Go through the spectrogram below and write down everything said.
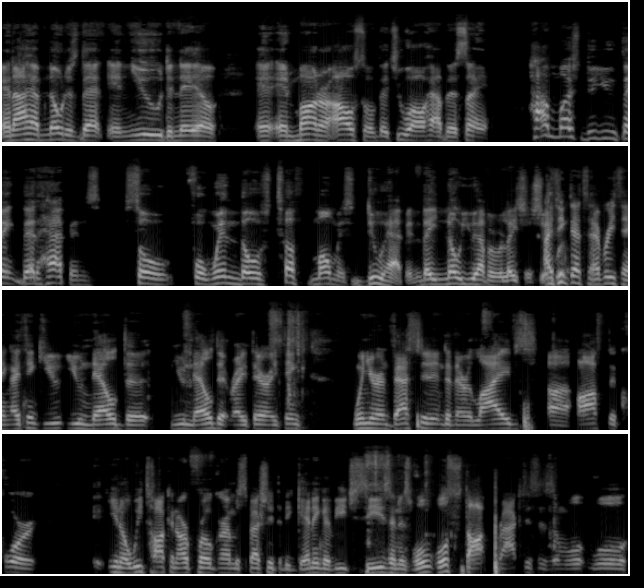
and I have noticed that in you, Danelle, and, and Bonner also that you all have the same. How much do you think that happens so for when those tough moments do happen, they know you have a relationship. I think that's everything. I think you you nailed the you nailed it right there. I think when you're invested into their lives uh, off the court, you know, we talk in our program, especially at the beginning of each season, is we'll we'll stop practices and we'll we'll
